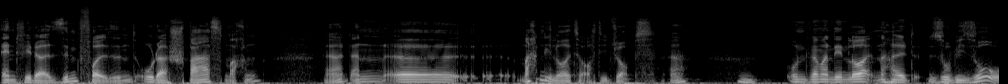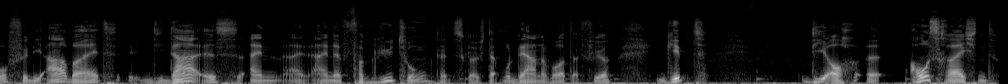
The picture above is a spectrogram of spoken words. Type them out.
entweder sinnvoll sind oder Spaß machen, ja, dann äh, machen die Leute auch die Jobs. Ja? Hm. Und wenn man den Leuten halt sowieso für die Arbeit, die da ist, ein, ein, eine Vergütung, das ist, glaube ich, das moderne Wort dafür, gibt, die auch äh, ausreichend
